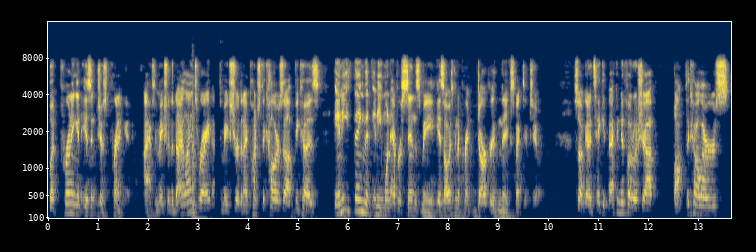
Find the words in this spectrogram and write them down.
but printing it isn't just printing it. I have to make sure the die line's right. I have to make sure that I punch the colors up because anything that anyone ever sends me is always going to print darker than they expect it to. So I've got to take it back into Photoshop, bump the colors,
